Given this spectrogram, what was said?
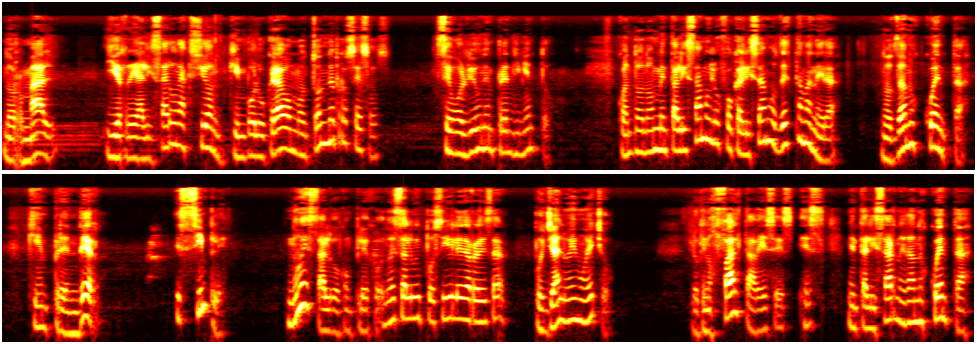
normal y realizar una acción que involucraba un montón de procesos se volvió un emprendimiento. Cuando nos mentalizamos y lo focalizamos de esta manera, nos damos cuenta que emprender es simple, no es algo complejo, no es algo imposible de realizar, pues ya lo hemos hecho. Lo que nos falta a veces es mentalizarnos y darnos cuenta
